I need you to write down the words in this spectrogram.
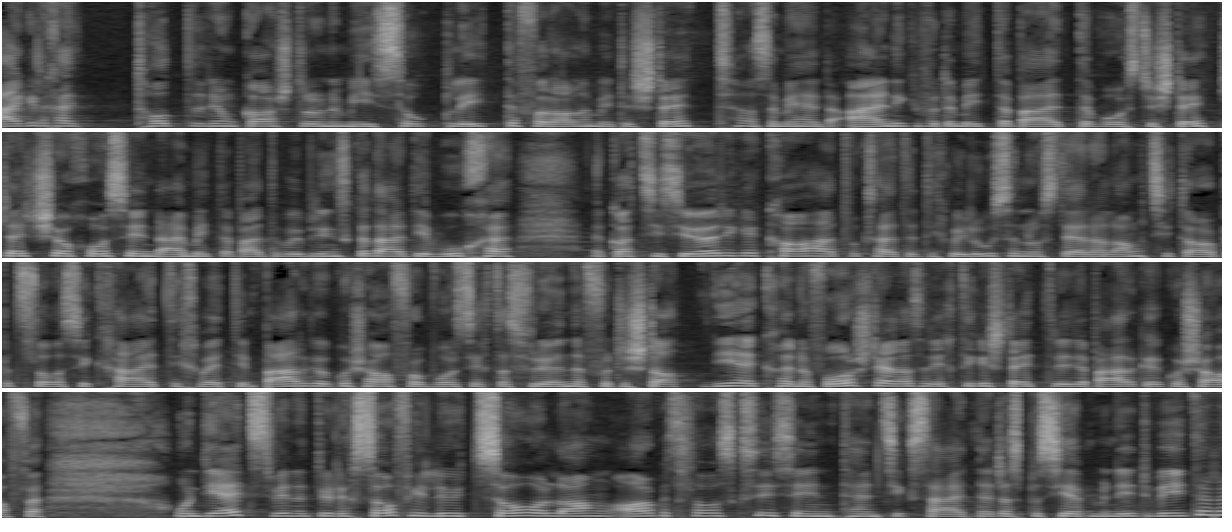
Eigentlich die Hotellerie und Gastronomie so gelitten, vor allem in der Stadt. Also wir haben einige von den Mitarbeitern, die aus der Stadt letztes schon gekommen sind. Ein Mitarbeiter, der übrigens gerade auch diese Woche gerade seine hatte, der gesagt hat, ich will raus aus dieser Langzeitarbeitslosigkeit, ich will in den Bergen arbeiten, obwohl sich das früher von der Stadt nie können vorstellen als richtige Städter in den Bergen arbeiten. Und jetzt, weil natürlich so viele Leute so lange arbeitslos sind, haben sie gesagt, das passiert mir nicht wieder.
